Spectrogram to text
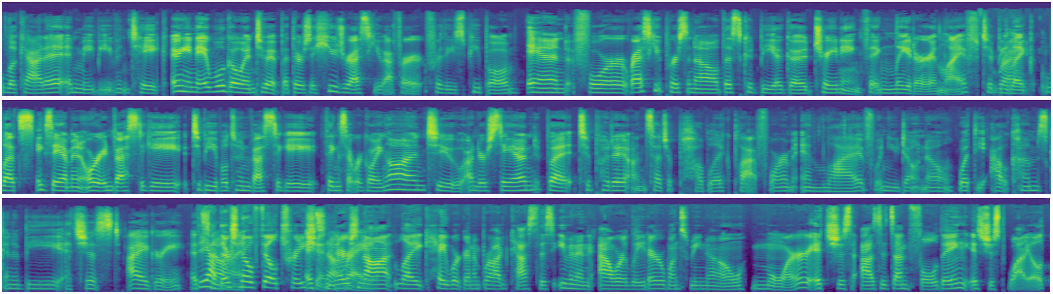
look at it and maybe even take I mean it will go into it but there's a huge rescue effort for these people and for rescue personnel this could be a good training thing later in life to be right. like let's examine or investigate to be able to investigate things that were going on to understand but to put it on such a public platform and live when you don't know what the outcome's going to be it's just I agree it's yeah not, there's no filtration. Not There's right. not like, hey, we're going to broadcast this even an hour later once we know more. It's just as it's unfolding, it's just wild.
